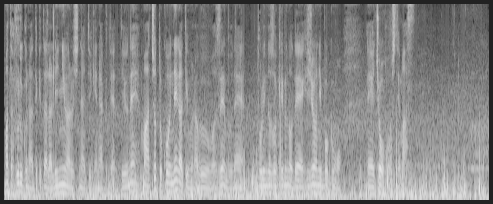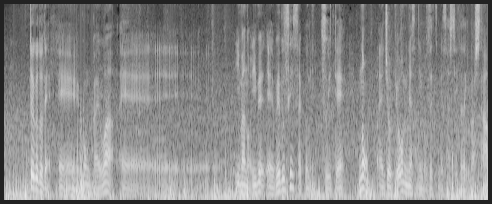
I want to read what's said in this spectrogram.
また古くなってきたらリニューアルしないといけなくてっていうね、まあ、ちょっとこういうネガティブな部分は全部ね取り除けるので非常に僕も、えー、重宝してます。ということで、えー、今回は、えー、今のイベ、えー、ウェブ制作についての状況を皆さんにご説明させていただきました、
